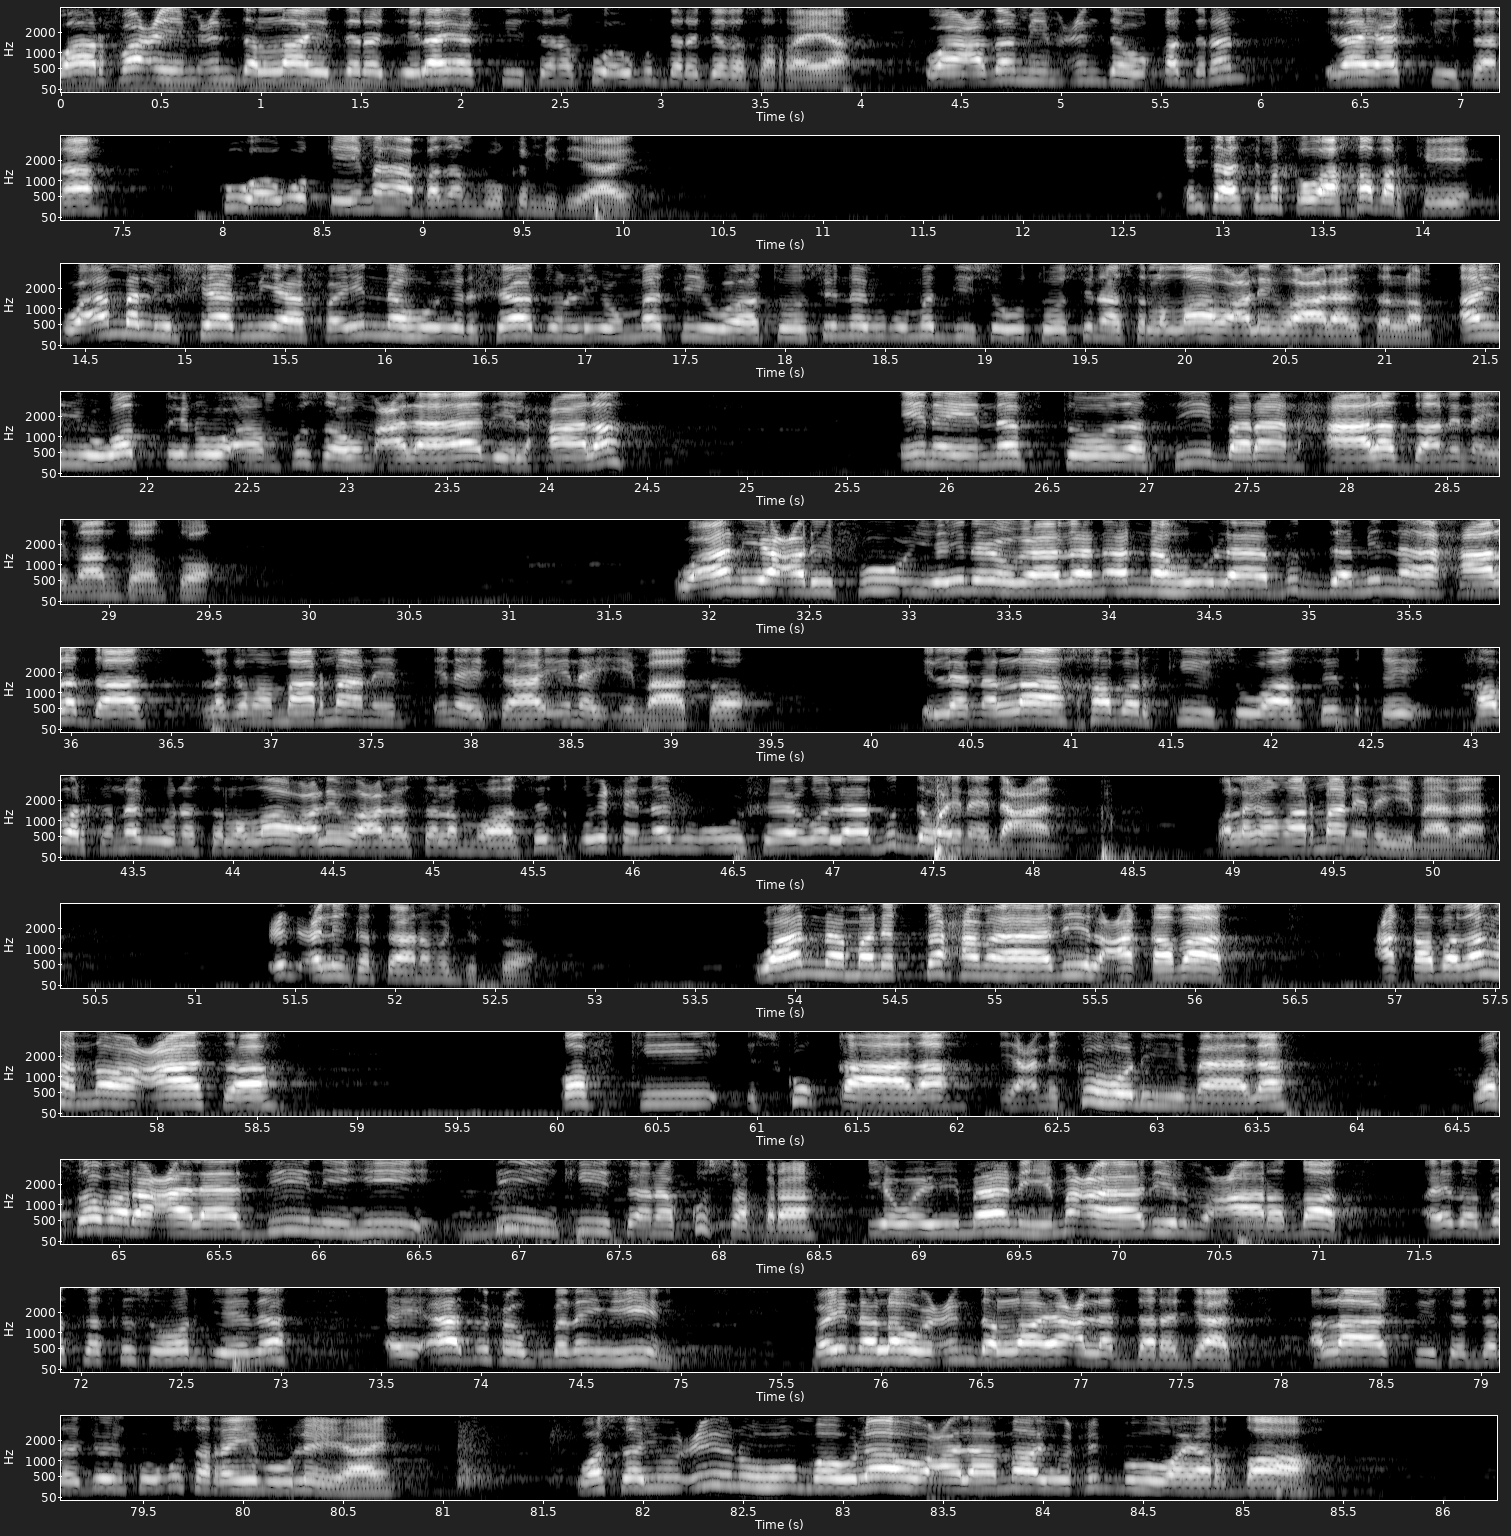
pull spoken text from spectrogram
Wa arfacihim cinda allaahi daraja ilaahay agtiisana kuwa ugu darajada sarreeya. Wa acdamihim cindahu qadran ilaahay agtiisana kuwa ugu qiimaha badan buu ka mid yahay intaasi marka waa khabarkii. Wa ama alirshaad miya fa inahu irshaadun liummatihi waa toosin nebigu ummaddiisa uu toosinaa sala allahu calayhi wacala ali wasalam an yuwatinuu anfusahum calaa hadihi alxaala inay naftooda sii baraan xaaladdan inay imaan doonto. Wa an yacrifuu iyo inay ogaadaan annahu laa budda minha xaaladdaas lagama maarmaan inay tahay inay imaato ilaan allah khabarkiisu waa sidqi. Khabarka nabiguna sala allahu calayh waala wasalam waa sidqi. Wixii nabigu uu sheego laabudda waa inay dhacaan. Waa lagama maarmaan inay yimaadaan. Cid celin kartaana ma jirto. Wa anna man iqtaxama haadihi alcaqabaat. Caqabadaha noocaasa qofkii isku qaada yacni ka hor yimaada wa sabara calaa diinihi diinkiisana ku sabra iyo wa iimaanihi maca haadihi almucaaradaat ayadoo dadkaas ka soo horjeeda ay aada u xoog badan yihiin. Fa inna lahu cinda allahi acla darajaat. Allah agtiisa darajooyinka ugu sarreeya buu leeyahay. Wa sayuciinuhu mowlaahu calaa maa yuxibuhu wayardaah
